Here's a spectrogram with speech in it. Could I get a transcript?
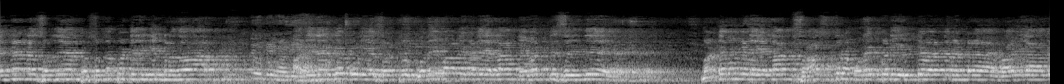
என்னென்ன சொல்ல சொல்லப்பட்டிருக்கின்றதோ அதில் இருக்கக்கூடிய சற்று குறைபாடுகளை எல்லாம் நிவர்த்தி செய்து மண்டபங்களை எல்லாம் சாஸ்திர முறைப்படி இருக்க வேண்டும் என்ற வாயிலாக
